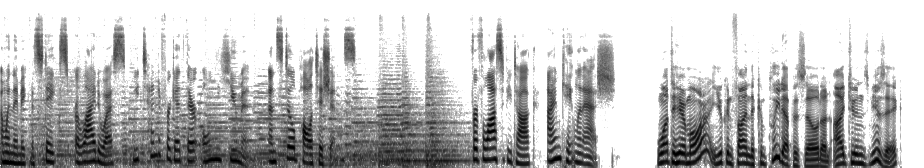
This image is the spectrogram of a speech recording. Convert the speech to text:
And when they make mistakes or lie to us, we tend to forget they're only human and still politicians. For Philosophy Talk, I'm Caitlin Esch. Want to hear more? You can find the complete episode on iTunes Music,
